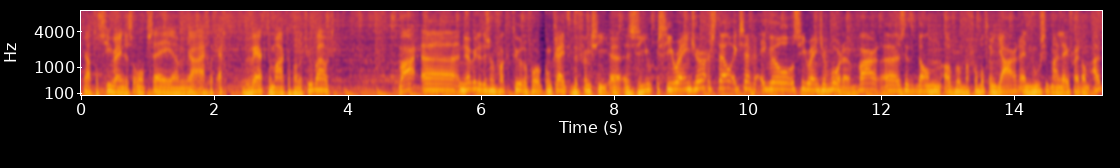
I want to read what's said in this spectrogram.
ja, tot Sea Rangers om op zee um, ja, eigenlijk echt werk te maken van het natuurbehoud. Maar uh, nu hebben jullie dus een vacature voor concreet de functie uh, Sea Ranger. Stel, ik zeg ik wil Sea Ranger worden. Waar uh, zit ik dan over bijvoorbeeld een jaar en hoe ziet mijn leven er dan uit?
